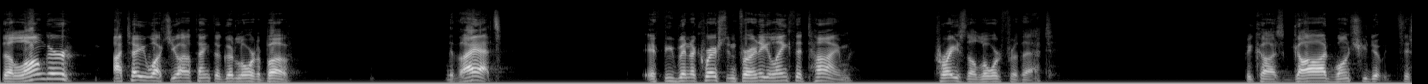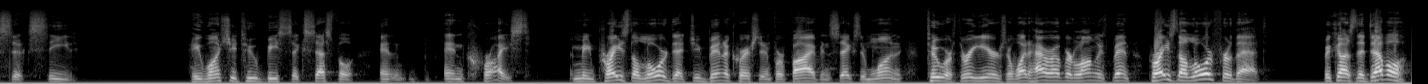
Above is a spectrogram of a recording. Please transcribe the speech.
The longer, I tell you what, you ought to thank the good Lord above. That if you've been a Christian for any length of time, praise the Lord for that. Because God wants you to, to succeed. He wants you to be successful in, in Christ. I mean, praise the Lord that you've been a Christian for five and six and one, two or three years or whatever however long it's been. Praise the Lord for that. Because the devil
